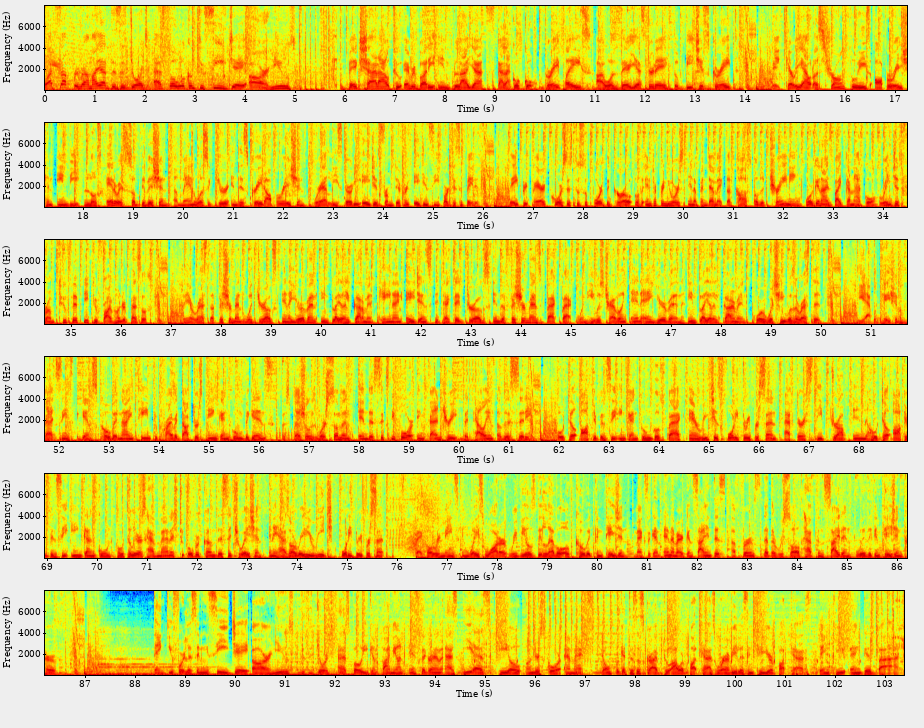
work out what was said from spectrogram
What's up, Riviera Maya? This is George Espo. Welcome to CJR News. Big shout out to everybody in Playa Xcalacoco. Great place. I was there yesterday. The beach is great. They carry out a strong police operation in the Los Héroes subdivision. A man was secured in this great operation where at least 30 agents from different agencies participated. They prepared courses to support the growth of entrepreneurs in a pandemic. The cost of the training organized by Canaco ranges from 250 to 500 pesos. They arrest a fisherman with drugs in a Urvan in Playa del Carmen. Canine agents detected drugs in the fisherman's backpack when he was traveling in a Urvan in Playa del Carmen, for which he was arrested. The application of vaccines against COVID 19 to private doctors in Cancun begins. The specialists were summoned in the 64 Infantry Battalion of this city. Hotel occupancy in Cancun goes back and reaches 43%. After a steep drop in hotel occupancy in Cancun, hoteliers have managed to overcome this situation and it has already reached 43%. Fecal remains in wastewater reveals the level of COVID contagion. Mexican and American scientists affirms that the results have coincided with the contagion curve. Thank you for listening CJR News. This is George Espo. You can find me on Instagram as ESPO underscore MX. Don't forget to subscribe to our podcast wherever you listen to your podcast. Thank you and goodbye.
